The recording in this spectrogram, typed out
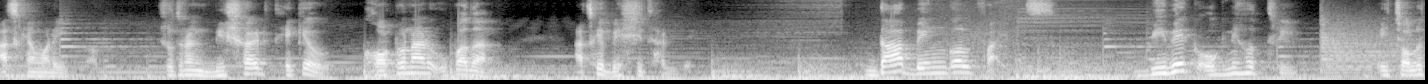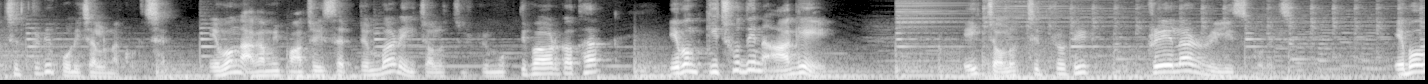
আজকে আমার এই ব্লগ সুতরাং বিষয়ের থেকেও ঘটনার উপাদান আজকে বেশি থাকবে। দ্য বেঙ্গল ফাইলস বিবেক অগ্নিহোত্রী এই চলচ্চিত্রটি পরিচালনা করছেন এবং আগামী পাঁচই সেপ্টেম্বর এই চলচ্চিত্রটি মুক্তি পাওয়ার কথা এবং কিছুদিন আগে এই চলচ্চিত্রটির ট্রেলার রিলিজ করেছে। এবং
